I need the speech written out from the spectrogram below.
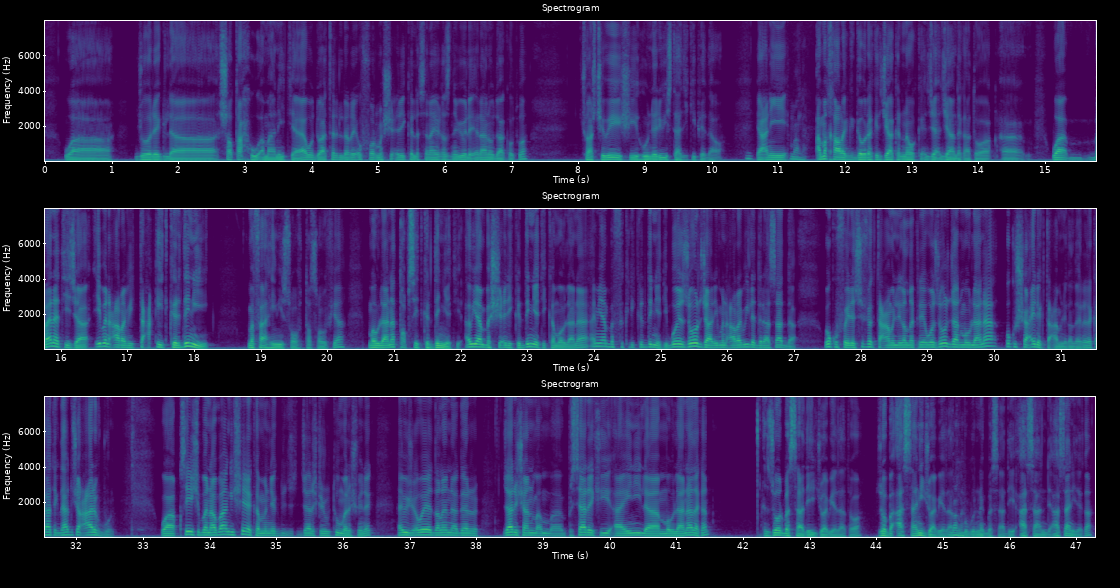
و جۆرێک لە شەتەح و ئەمانی تایە و دواتر لە ڕێ ئەو فۆرمە شعری کە لە سنای غزنەویەوە لە ئێران و داکەوتووە چوارچوەیەشی هوەری و ئستاتیکی پێداوە یعنی ئەمە خاڵک گەورەکە جیاکردنەوە جیان دەکاتەوە و بەنەتیجا ئیبن عربی تعقیدکردنی مەفاهیمی سۆفت تەسەوفە مەولانە تەپسیدکردنیەتی ئەویان بە شعریکردنیەتی کە مەولانە ئەمیان بە فکریکردنیەتی بۆیە زۆر جاری من عربی لە دراساتدا وەکو فەیلەسوفێک تەعامل لەگەڵ دەکرێت و زۆر جار مەولانا وەکو شاعیرێک تەعامل لەگەڵ دەکرێت لە کاتێکدا هەردووشیان عارف بوون و قسەیەکی بەناوبانگی شەیە کە من یەک جارش کرد و تومە لە شوێنێک هەویش ئەوەیە دەڵێن ئەگەر جاریشان پرسیارێکی ئاینی لە مەولانا دەکەن زۆر بە سادەی جوابیداتەوە زۆر بە ئاسانی جوابیدات ببوو نەک بە سادەی ئاسان ئاسانی دەکە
